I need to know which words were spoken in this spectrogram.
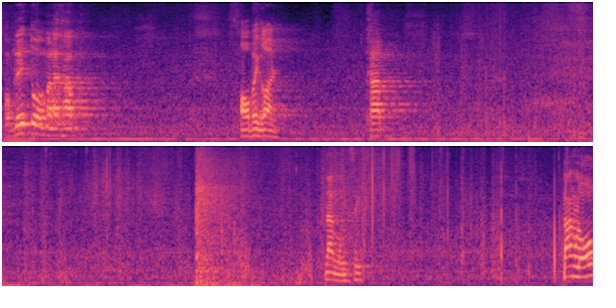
ผมได้ตัวมาแล้วครับ ออกไปก่อน ครับ นั่งลงสินั่งลง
